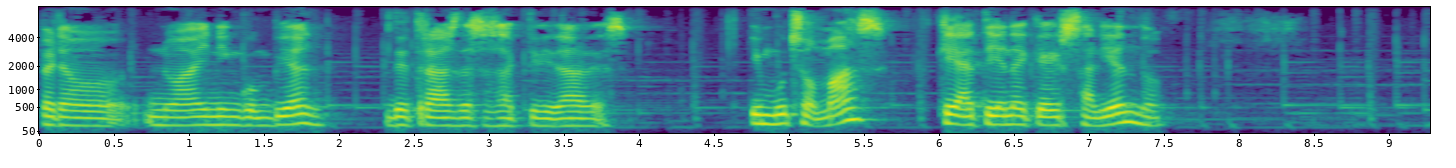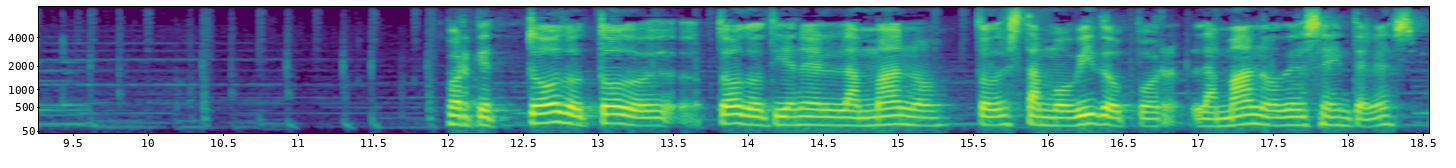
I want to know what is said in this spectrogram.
pero no hay ningún bien detrás de esas actividades y mucho más que tiene que ir saliendo. Porque todo, todo, todo tiene la mano, todo está movido por la mano de ese interés.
